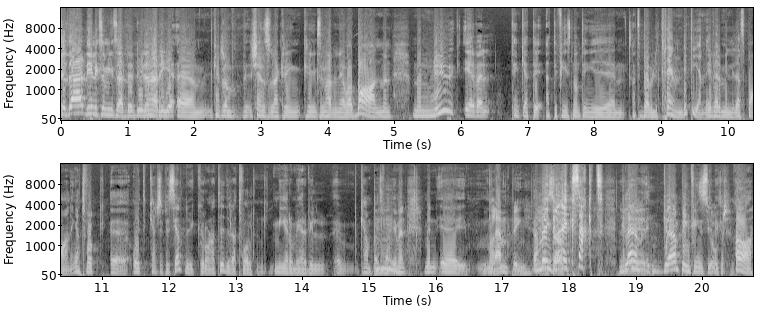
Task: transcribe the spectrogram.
Så där, det är liksom så här, det, det är den här, ehm, kanske de känslorna kring, kring som jag hade när jag var barn. Men, men nu är det väl, tänker jag att det, att det finns någonting i, ehm, att det börjar bli trendigt igen. Är väl min lilla spaning. Att folk, eh, och kanske speciellt nu i coronatider, att folk mer och mer vill eh, campa i Mm. Sverige. Men, men, eh, man- Glamping. Ja men exakt! Glam, glamping finns ju stort. liksom. Ja.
